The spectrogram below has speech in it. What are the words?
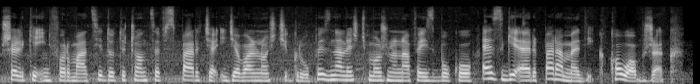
Wszelkie informacje dotyczące wsparcia i działalności grupy znaleźć można na Facebooku SGR Paramedik Kołobrzeg.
